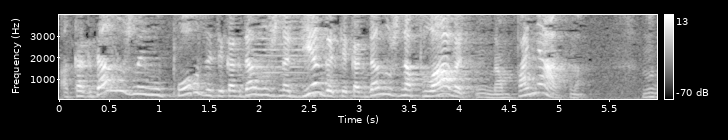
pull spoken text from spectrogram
а когда нужно ему ползать, а когда нужно бегать, а когда нужно плавать? Ну, нам понятно. Ну,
